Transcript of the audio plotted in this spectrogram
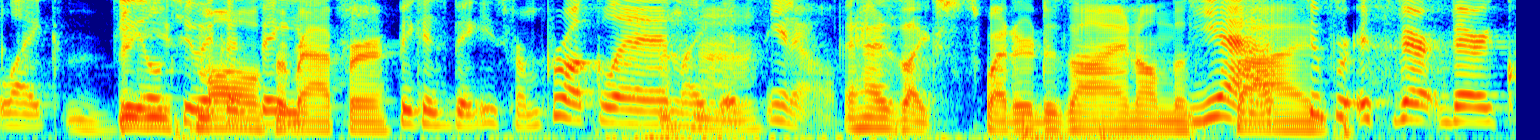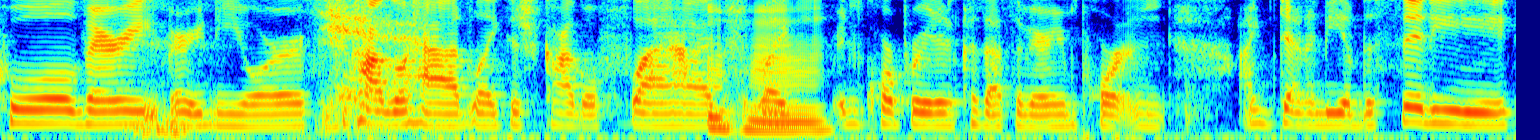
like feel Biggie to Smalls, it the because rapper. Mm-hmm. because Biggie's from Brooklyn. Like it's you know It has like sweater design on the side. yeah sides. super. It's very very cool. Very very New York. Chicago had like the Chicago flag Mm-hmm. like incorporated because that's a very important identity of the city.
